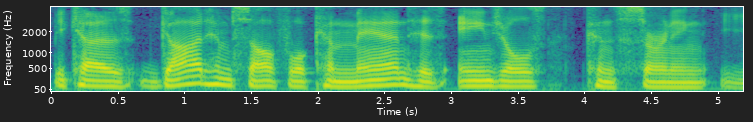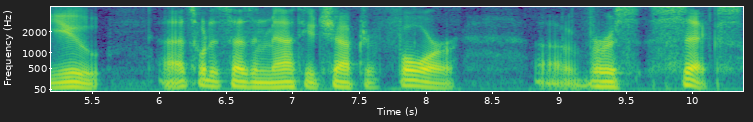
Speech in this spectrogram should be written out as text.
Because God Himself will command His angels concerning you. Uh, that's what it says in Matthew chapter 4, uh, verse 6.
